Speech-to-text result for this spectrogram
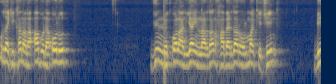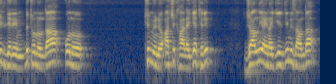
buradaki kanala abone olup günlük olan yayınlardan haberdar olmak için bildirim butonunda onu tümünü açık hale getirip canlı yayına girdiğimiz anda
